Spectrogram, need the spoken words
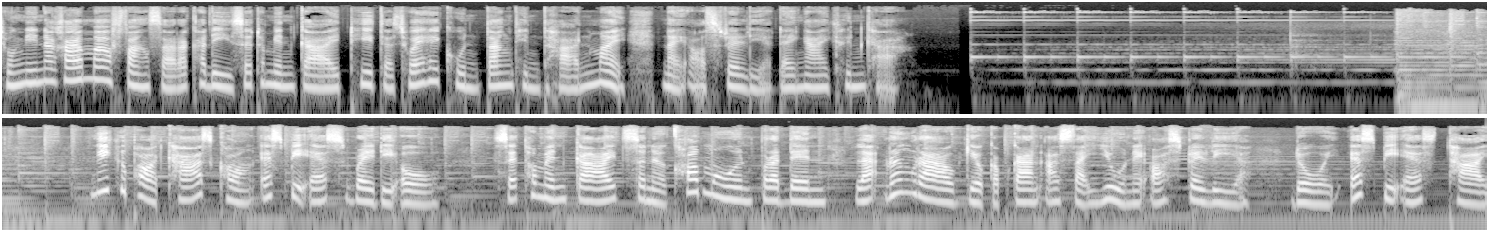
ช่วงนี้นะคะมาฟังสารคดี Settlement Guide ที่จะช่วยให้คุณตั้งถิ่นฐานใหม่ในออสเตรเลียได้ง่ายขึ้นค่ะนี่คือพอดคาสต์ของ SBS Radio Settlement Guide เสนอข้อมูล ประเด็น และเรื่องราวเกี่ยวกับการอาศัยอยู่ในออสเตรเลีย โดย SBS ไทย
